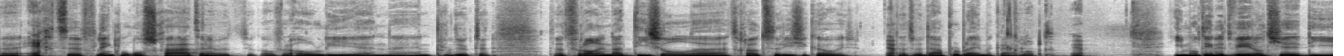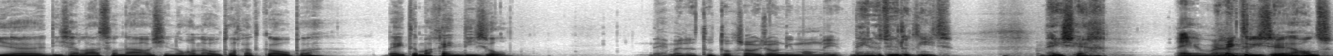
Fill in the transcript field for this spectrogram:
eh, echt eh, flink losgaat, en dan hebben we het natuurlijk over olie en, eh, en producten, dat vooral inderdaad diesel eh, het grootste risico is. Ja. Dat we daar problemen krijgen. Klopt. Ja. Iemand in het wereldje die, eh, die zei laatst van, nou, als je nog een auto gaat kopen, beter maar geen diesel. Nee, maar dat doet toch sowieso niemand meer? Nee, natuurlijk niet. Nee, zeg. Nee, maar Elektrisch, hè, Hans?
